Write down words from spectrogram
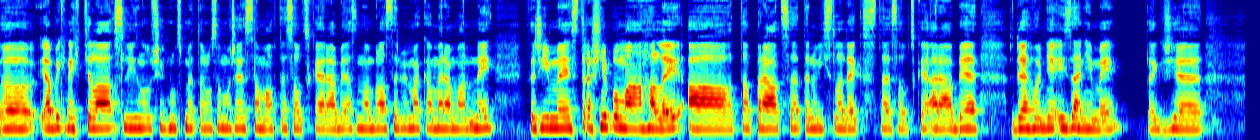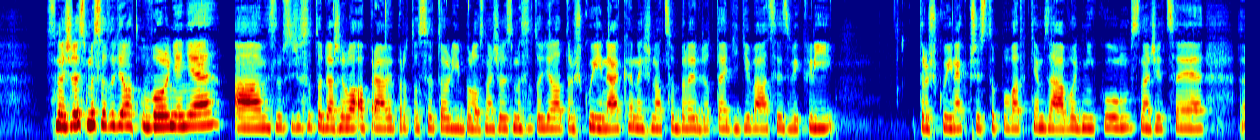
uh, já bych nechtěla slíznout všechnu smetanu samozřejmě sama v té Saudské Arábii. Já jsem tam byla se dvěma kameramany, kteří mi strašně pomáhali a ta práce, ten výsledek z té Saudské Arábie jde hodně i za nimi, takže Snažili jsme se to dělat uvolněně a myslím si, že se to dařilo a právě proto se to líbilo. Snažili jsme se to dělat trošku jinak, než na co byli doteď diváci zvyklí trošku jinak přistupovat k těm závodníkům, snažit se je uh,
